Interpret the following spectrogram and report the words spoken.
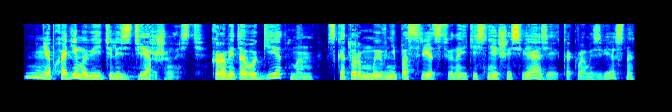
необходимо, видите ли, сдержанность. Кроме того, Гетман, с которым мы в непосредственной и теснейшей связи, как вам известно,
